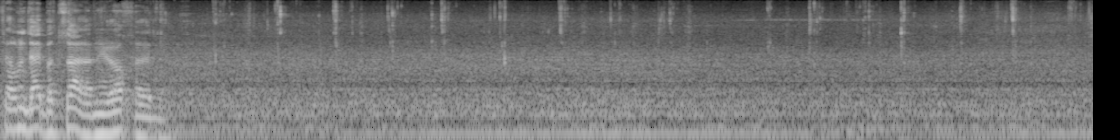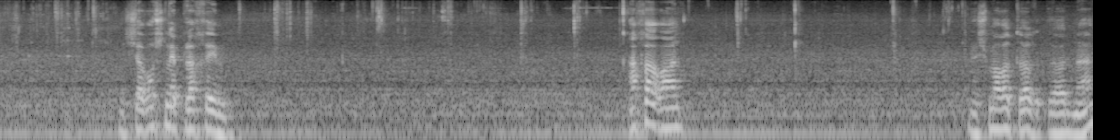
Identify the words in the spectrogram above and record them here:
יותר מדי בצל, אני לא אוכל את זה. נשארו שני פלחים. אחרון. נשמור אותו לעוד מעט.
